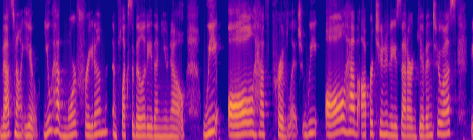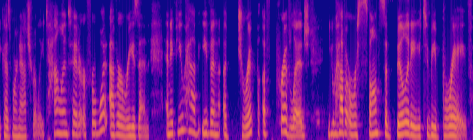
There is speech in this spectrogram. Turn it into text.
that's not you. You have more freedom and flexibility than you know. We all have privilege. We all have opportunities that are given to us because we're naturally talented or for whatever reason. And if you have even a drip of privilege, you have a responsibility to be brave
